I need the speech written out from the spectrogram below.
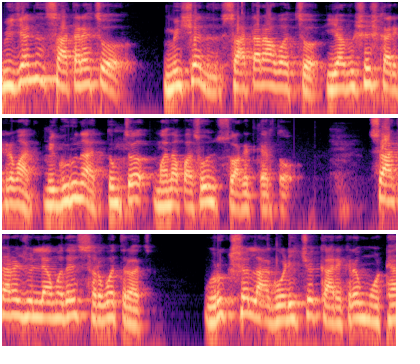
विजन साताऱ्याचं मिशन सातारा आवाजचं या विशेष कार्यक्रमात मी गुरुनाथ तुमचं मनापासून स्वागत करतो. सातारा जिल्ह्यामध्ये सर्वत्रच वृक्ष लागवडीचे कार्यक्रम मोठ्या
